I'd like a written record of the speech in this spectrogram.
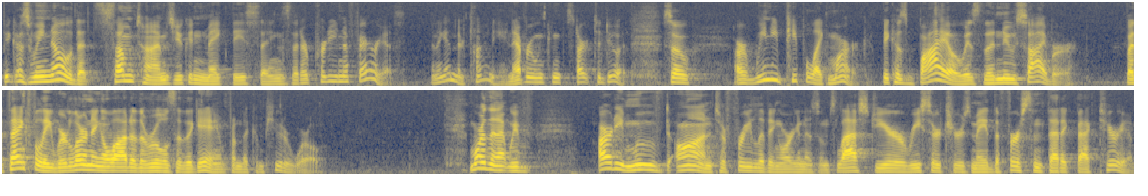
Because we know that sometimes you can make these things that are pretty nefarious. And again, they're tiny, and everyone can start to do it. So are, we need people like Mark, because bio is the new cyber. But thankfully, we're learning a lot of the rules of the game from the computer world. More than that, we've already moved on to free living organisms. Last year, researchers made the first synthetic bacterium.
